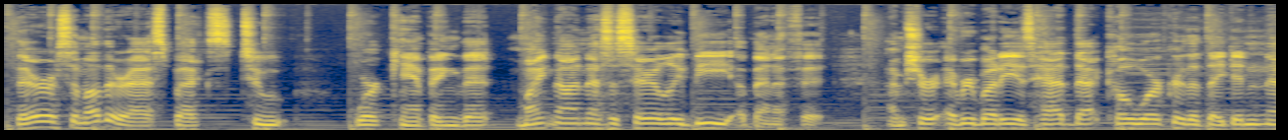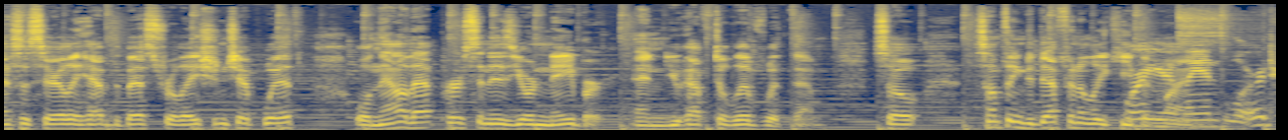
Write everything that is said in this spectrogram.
there are some other aspects to work camping that might not necessarily be a benefit. I'm sure everybody has had that coworker that they didn't necessarily have the best relationship with. Well, now that person is your neighbor and you have to live with them. So, something to definitely keep or in mind. Or your landlord.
